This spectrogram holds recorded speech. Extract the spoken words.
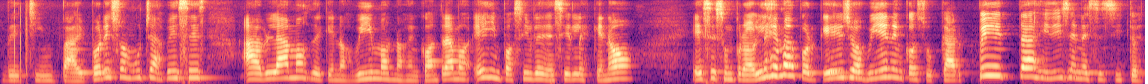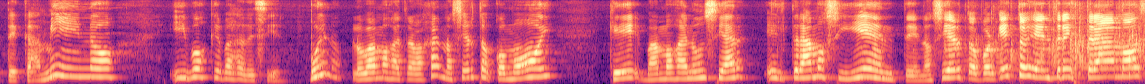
de Chimpay. Por eso muchas veces hablamos de que nos vimos, nos encontramos. Es imposible decirles que no. Ese es un problema porque ellos vienen con sus carpetas y dicen necesito este camino. ¿Y vos qué vas a decir? Bueno, lo vamos a trabajar, ¿no es cierto? Como hoy que vamos a anunciar el tramo siguiente, ¿no es cierto? Porque esto es en tres tramos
